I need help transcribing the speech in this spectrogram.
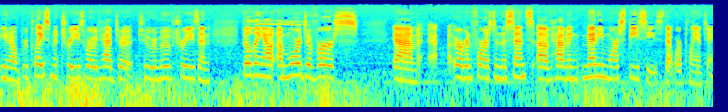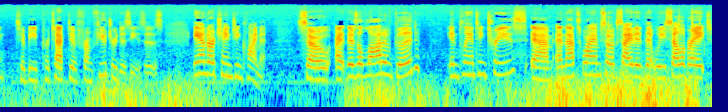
you know, replacement trees where we've had to, to remove trees and building out a more diverse um, urban forest in the sense of having many more species that we're planting to be protective from future diseases and our changing climate. So uh, there's a lot of good in planting trees, um, and that's why I'm so excited that we celebrate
